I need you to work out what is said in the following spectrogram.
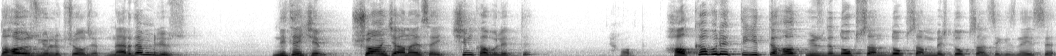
Daha özgürlükçü olacak. Nereden biliyorsun? Nitekim şu anki anayasayı kim kabul etti? Halk. Halk kabul etti gitti. Halk %90, 95, 98 neyse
